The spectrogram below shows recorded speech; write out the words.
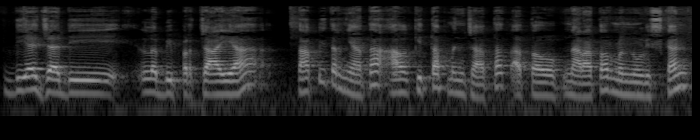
dia jadi lebih percaya tapi ternyata Alkitab mencatat atau narator menuliskan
